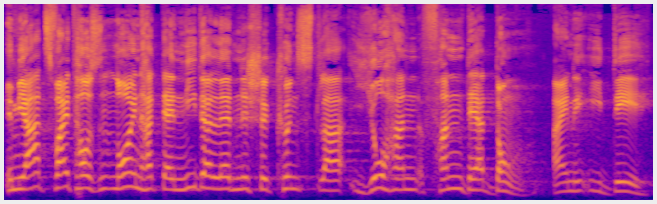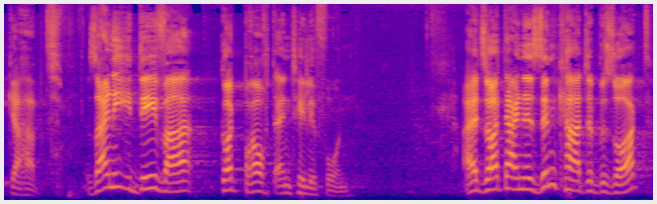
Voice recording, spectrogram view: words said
Im Jahr 2009 hat der niederländische Künstler Johann van der Dong eine Idee gehabt. Seine Idee war, Gott braucht ein Telefon. Also hat er eine SIM-Karte besorgt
